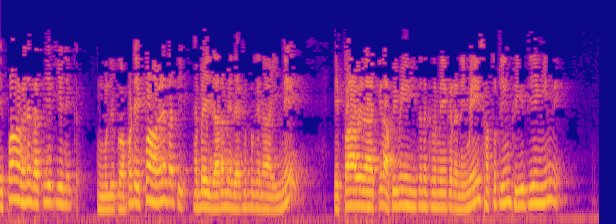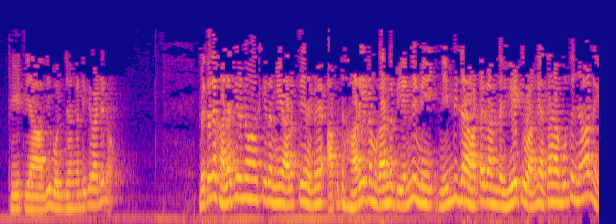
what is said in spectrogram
එපා වෙන ගතිය කියන එක. මූලිකව අපට එපා වෙන ගතිය. හැබැයි ධර්මයේ දැකපු කෙනා ඉන්නේ එපා වෙලා කියලා අපි මේ හිතන ක්‍රමයකට නෙමෙයි සතුටින් ප්‍රීතියෙන් ඉන්නේ. ප්‍රීතිය ආදී බොජ්ජංග ටික වැඩෙනවා. මෙතන කලකිරෙනවා කියන මේ අර්ථය හැබැයි අපිට හරියටම ගන්න තියෙන්නේ මේ නිබ්බිදා හටගන්න හේතු වන්නේ යථාභූත ඥානය.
